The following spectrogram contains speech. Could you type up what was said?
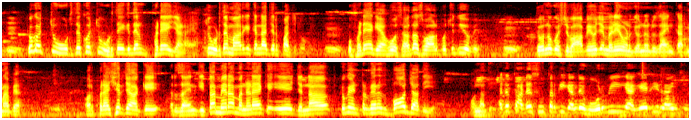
ਕਿਉਂਕਿ ਝੂਠ ਦੇਖੋ ਝੂਠ ਤੇ ਇੱਕ ਦਿਨ ਫੜਿਆ ਹੀ ਜਾਣਾ ਹੈ ਝੂਠ ਤੇ ਮਾਰ ਕੇ ਕਿੰਨਾ ਚਿਰ ਭੱਜ ਲੋਗੇ। ਉਹ ਫੜਿਆ ਗਿਆ ਹੋ ਸਕਦਾ ਸਵਾਲ ਪੁੱਛਦੀ ਹੋਵੇ। ਤੇ ਉਹਨੂੰ ਕੁਝ ਜਵਾਬ ਇਹੋ ਜਿਹੇ ਮਿਲੇ ਹੋਣਗੇ ਉਹਨੂੰ ਰਿਜ਼ਾਈਨ ਕਰਨਾ ਪਿਆ। ਔਰ ਪ੍ਰੈਸ਼ਰ 'ਚ ਆ ਕੇ ਰਿਜ਼ਾਈਨ ਕੀਤਾ। ਮੇਰਾ ਮੰਨਣਾ ਹੈ ਕਿ ਇਹ ਜਿੰਨਾ ਕਿਉਂਕਿ ਇੰਟਰਫੇਰੈਂਸ ਬਹੁਤ ਜ਼ਿਆਦੀ ਹੈ ਉਹਨਾਂ ਦੀ। ਅੱਛਾ ਤੁਹਾਡੇ ਸੂਤਰ ਕੀ ਕਹਿੰਦੇ? ਹੋਰ ਵੀ ਹੈਗੇ ਜੀ ਲਾਈਨ 'ਚ?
